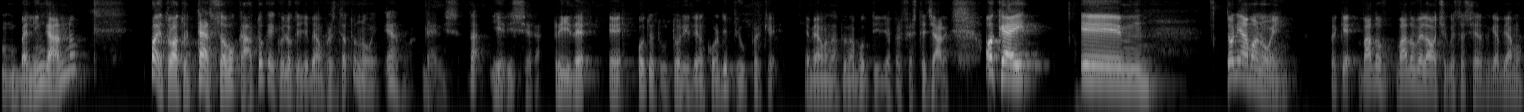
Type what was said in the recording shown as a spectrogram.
un bel inganno. Poi ha trovato il terzo avvocato, che è quello che gli abbiamo presentato noi, e allora Dennis da ieri sera ride e oltretutto ride ancora di più perché gli abbiamo dato una bottiglia per festeggiare. Ok, ehm, torniamo a noi, perché vado, vado veloce questa sera perché abbiamo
